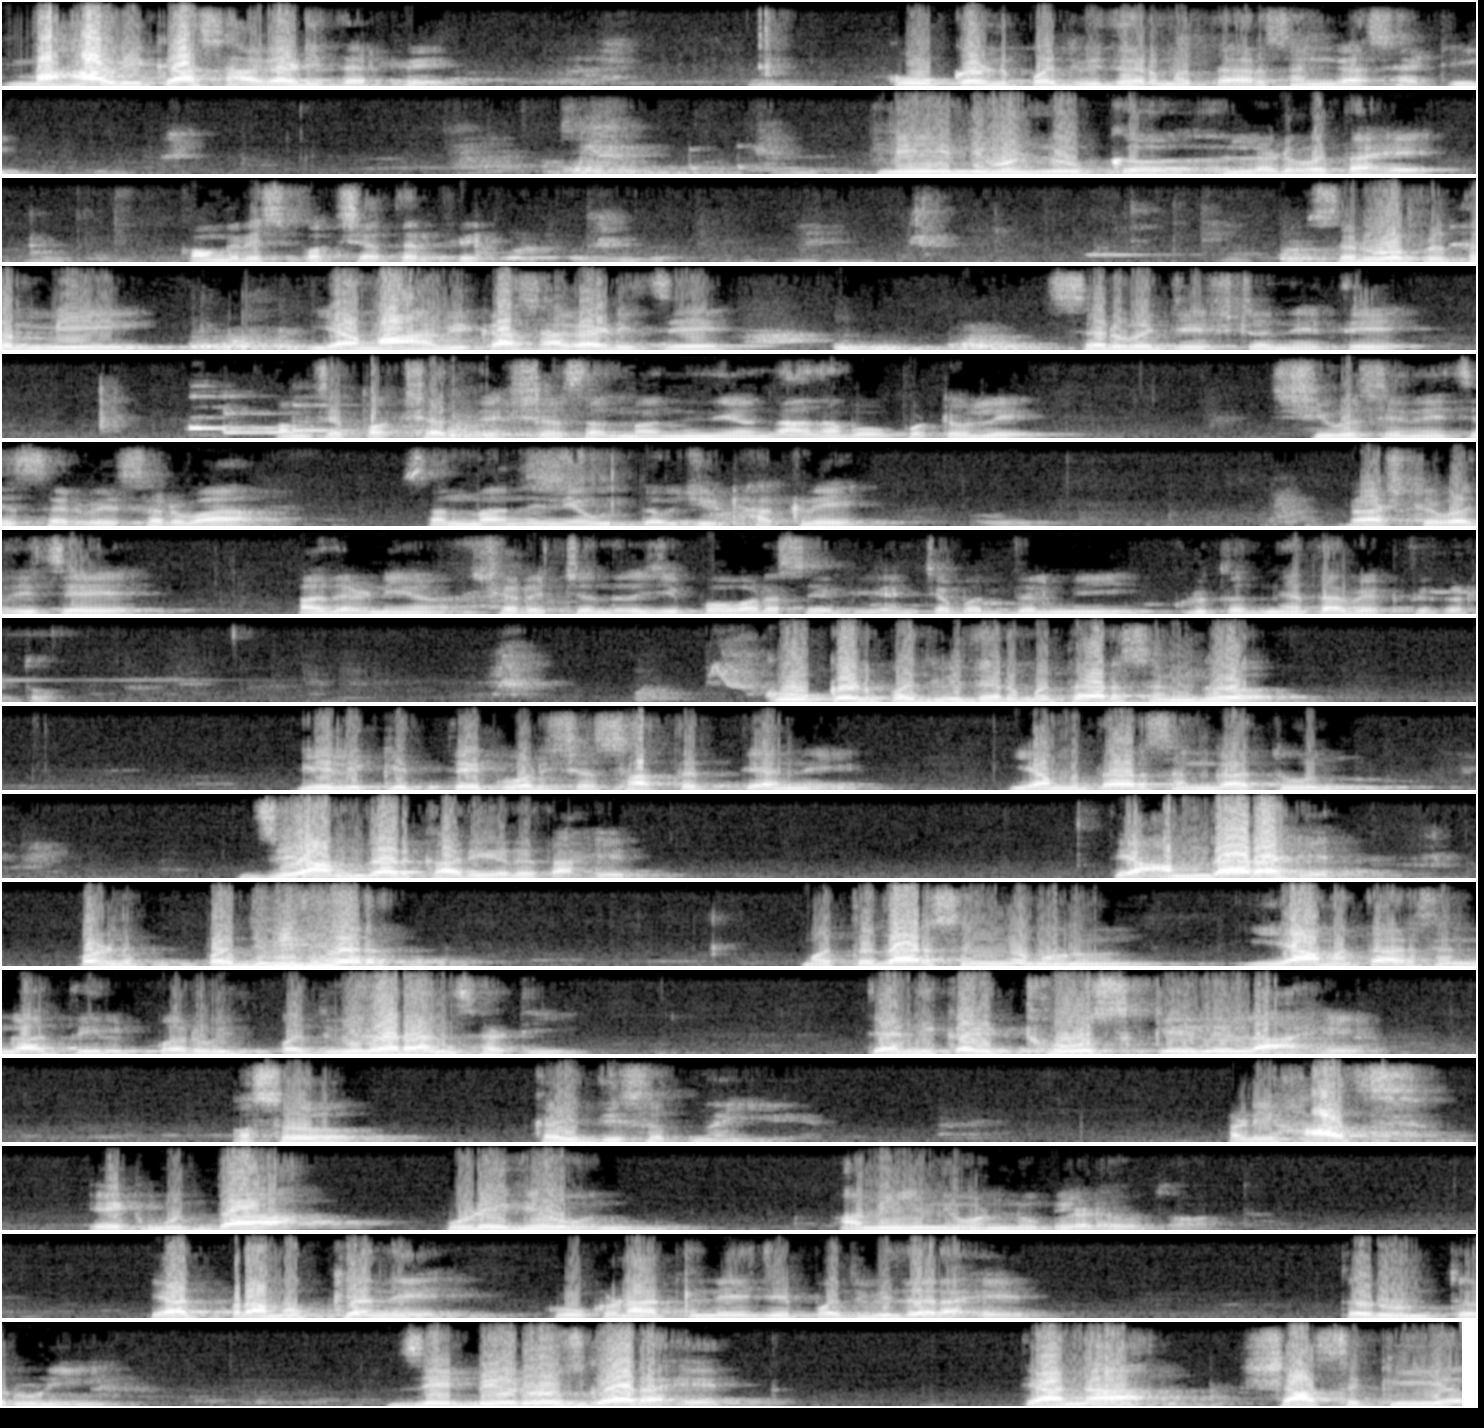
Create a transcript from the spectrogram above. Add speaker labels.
Speaker 1: महाविकास आघाडीतर्फे कोकण पदवीधर मतदारसंघासाठी मी निवडणूक लढवत आहे काँग्रेस पक्षातर्फे. सर्वप्रथम मी या महाविकास आघाडीचे सर्व ज्येष्ठ नेते आमचे पक्षाध्यक्ष सन्माननीय नानाभाऊ पटोले शिवसेनेचे सर्वे सर्वा सन्माननीय उद्धवजी ठाकरे राष्ट्रवादीचे आदरणीय शरदचंद्रजी पवार साहेब यांच्याबद्दल मी कृतज्ञता व्यक्त करतो. कोकण पदवीधर मतदारसंघ गेली कित्येक वर्ष सातत्याने या मतदारसंघातून जे आमदार कार्यरत आहेत ते आमदार आहेत पण पदवीधर मतदारसंघ म्हणून या मतदारसंघातील पदवी पदवीधरांसाठी त्यांनी काही ठोस केलेलं आहे. असं काही दिसत नाहीये. आणि हाच एक मुद्दा पुढे घेऊन आम्ही निवडणूक लढवत आहोत. यात प्रामुख्याने कोकणातले जे पदवीधर आहेत तरुण तरुणी जे बेरोजगार आहेत त्यांना शासकीय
